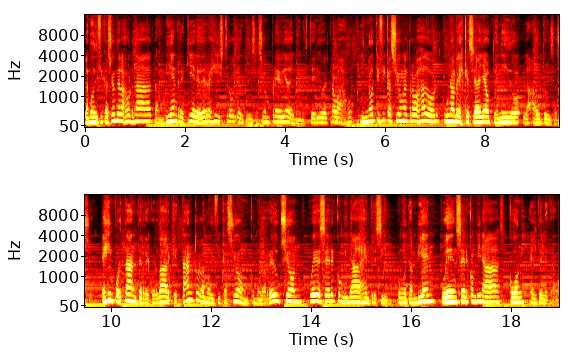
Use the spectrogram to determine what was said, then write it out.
La modificación de la jornada también requiere de registro y autorización previa del Ministerio del Trabajo y notificación al trabajador una vez que se haya obtenido la autorización. Es importante recordar que tanto la modificación como la reducción pueden ser combinadas entre sí, como también pueden ser combinadas con el teletrabajo.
